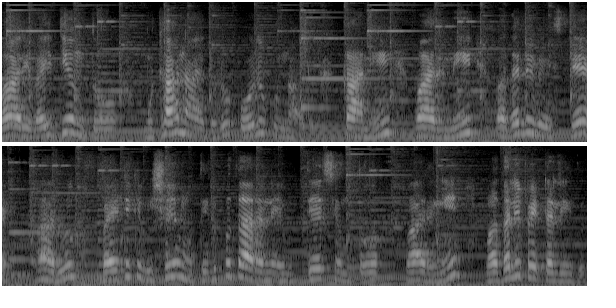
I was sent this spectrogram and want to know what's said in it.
వారి వైద్యంతో ముఠానాయకుడు కోలుకున్నాడు. కానీ వారిని వదిలివేస్తే వారు బయటికి విషయం తెలుపుతారనే ఉద్దేశంతో వారిని వదిలిపెట్టలేదు.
